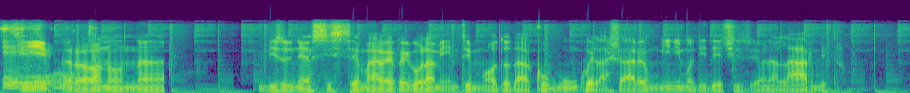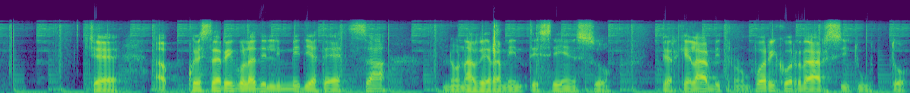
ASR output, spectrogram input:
E, sì, però non bisogna sistemare il regolamento in modo da comunque lasciare un minimo di decisione all'arbitro. Cioè, questa regola dell'immediatezza non ha veramente senso perché l'arbitro non può ricordarsi tutto.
